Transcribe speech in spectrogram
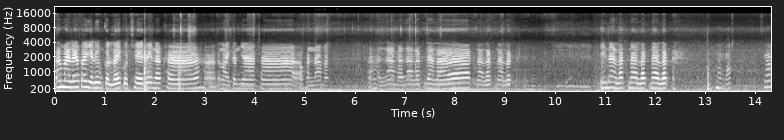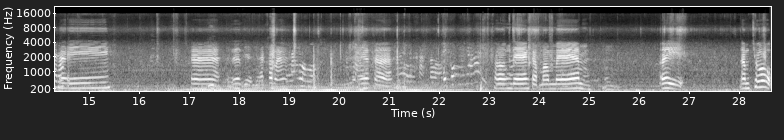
ถ้ามาแล้วก็อย่าลืมกดไลค์กดแชร์ด้วยนะคะอ่าหน่อยกันยาค่ะ เอาหันหน้ามาเอาหันหน้ามาน่ารักน่ารักน่ารักน่ารักนี่น่ารักน่ารักน่ารักน่ารักน่าเอรักอเอง ค่ะเดี๋ยวเดี๋ยวอย่าเข้ามาเนี่ยค่ะ ทองแดงกับมอมแมมเอ้ยนำโชค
